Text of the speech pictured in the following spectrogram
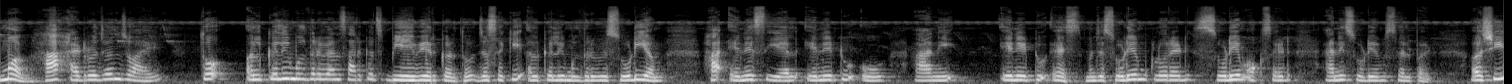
मग हा हायड्रोजन जो आहे तो अल्कली मूलद्रव्यांसारखंच बिहेवियर करतो. जसं की अल्कली मूलद्रव्य सोडियम हा N A C L N A two O आणि एन ए टू एस म्हणजे सोडियम क्लोराईड सोडियम ऑक्साईड आणि सोडियम सल्फाईड अशी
